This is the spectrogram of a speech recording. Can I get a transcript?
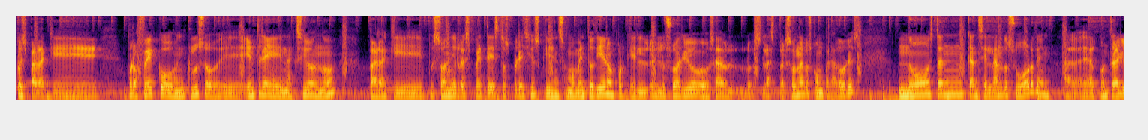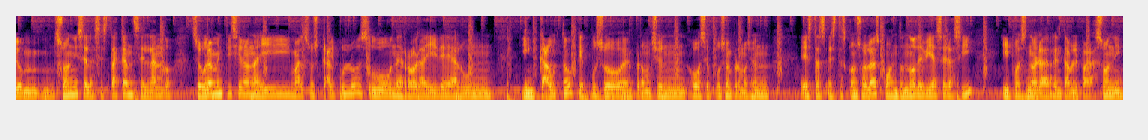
pues para que Profeco incluso entre en acción, ¿no? Para que pues, Sony respete estos precios que en su momento dieron, porque el, usuario, o sea, las personas, los compradores, no están cancelando su orden. Al, contrario, Sony se las está cancelando. Seguramente hicieron ahí mal sus cálculos, hubo un error ahí de algún incauto que puso en promoción o se puso en promoción estas, estas consolas cuando no debía ser así y pues no era rentable para Sony.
